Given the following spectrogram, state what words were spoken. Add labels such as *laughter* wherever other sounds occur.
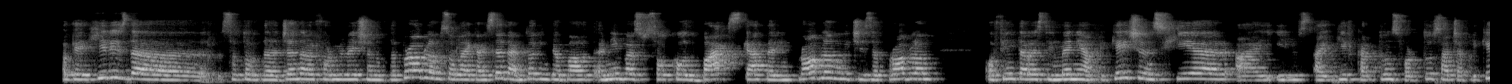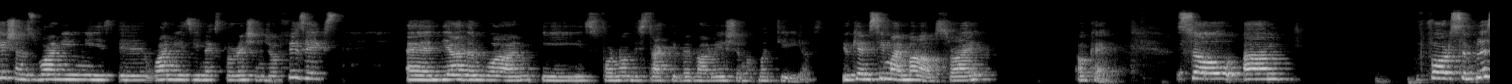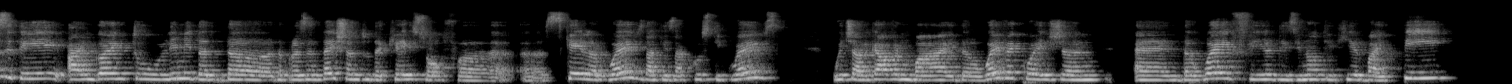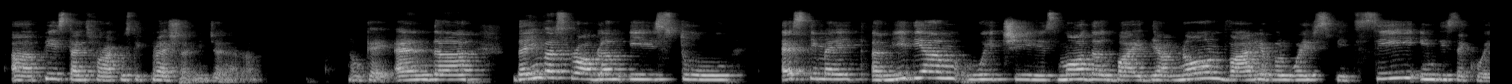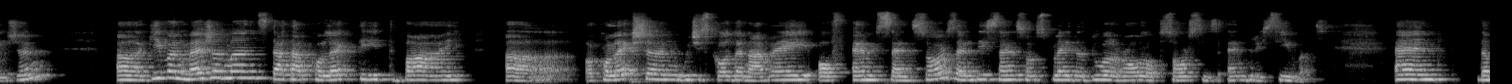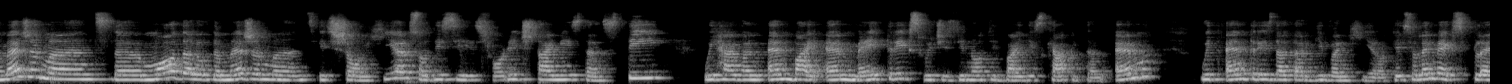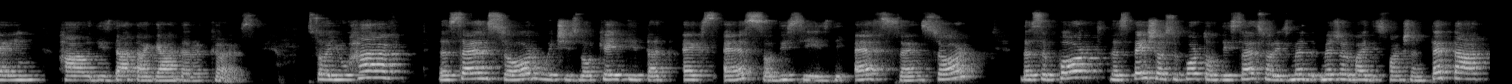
Okay, here is the sort of the general formulation of the problem. So like I said, I'm talking about an inverse so-called backscattering problem, which is a problem of interest in many applications. Here, I, I give cartoons for two such applications. One in is, uh, one is in exploration geophysics, and the other one is for non-destructive evaluation of materials. You can see my mouse, right? Okay. So um, for simplicity, I'm going to limit the, the, the presentation to the case of uh, uh, scalar waves, that is acoustic waves, which are governed by the wave equation and the wave field is denoted here by P. Uh, P stands for acoustic pressure in general. Okay, and uh, the inverse problem is to estimate a medium which is modeled by the unknown variable wave speed c in this equation, uh, given measurements that are collected by uh, a collection which is called an array of M sensors, and these sensors play the dual role of sources and receivers. And the measurements, the model of the measurements is shown here. So this is for each time instance t, we have an M by M matrix, which is denoted by this capital M with entries that are given here. Okay, so let me explain how this data gather occurs. So you have the sensor, which is located at XS. So this is the S sensor. The support, the spatial support of this sensor is measured by this function theta.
